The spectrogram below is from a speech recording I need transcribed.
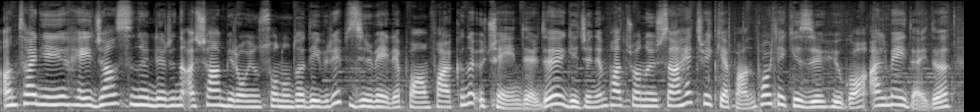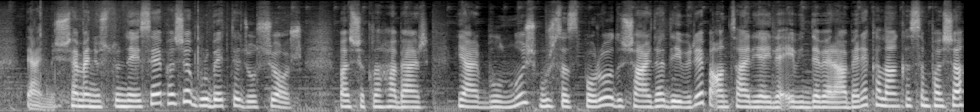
Antalya'yı heyecan sınırlarını aşan bir oyun sonunda devirip zirveyle puan farkını 3'e indirdi. Gecenin patronuysa hat-trick yapan Portekizli Hugo Almeida'ydı denmiş. Hemen üstünde ise Paşa gurbette coşuyor. Başlıklı haber yer bulmuş. Bursa Sporu dışarıda devirip Antalya ile evinde berabere kalan Kasımpaşa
